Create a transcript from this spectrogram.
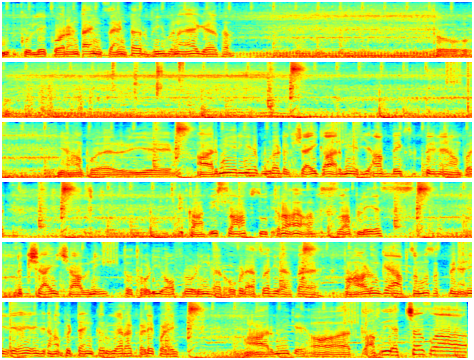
बिल्कुल ये क्वारंटाइन सेंटर भी बनाया गया था। तो यहाँ पर ये आर्मी एरिया है, पूरा डक्षाई का आर्मी एरिया आप देख सकते हैं यहाँ पर। काफ़ी साफ़ सुथरा सा प्लेस डक्षाई छावनी तो थोड़ी ऑफ़ रोडिंग है, रोड ऐसा ही रहता है। पहाड़ों के आप समझ सकते हैं, ये यहाँ पे टैंकर वगैरह खड़े पड़े। आर्मी के, और काफ़ी अच्छा सा,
